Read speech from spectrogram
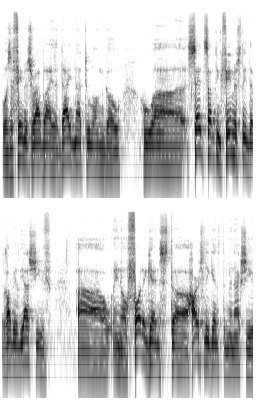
was a famous rabbi that died not too long ago, who uh, said something famously that Rabbi Elyashiv uh, you know, fought against, uh, harshly against him, and actually,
